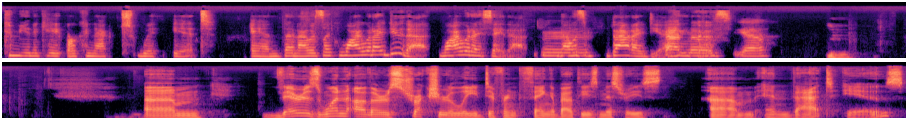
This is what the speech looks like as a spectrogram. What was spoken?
communicate or connect with it. And then I was like, why would I do that? Why would I say that? That was a bad idea. Bad hate move. this. Yeah. Um, there is one other structurally different thing about these mysteries, um, and that is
